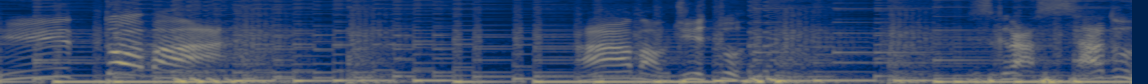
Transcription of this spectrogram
E toma. Ah, maldito. Desgraçado.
